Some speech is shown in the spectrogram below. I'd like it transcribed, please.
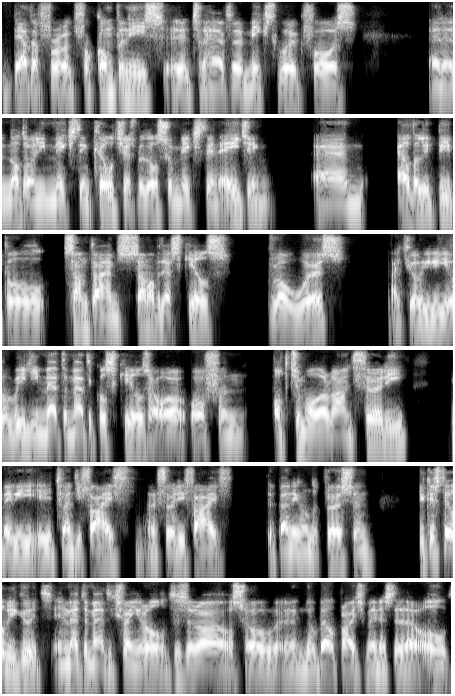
better for, for companies uh, to have a mixed workforce and uh, not only mixed in cultures, but also mixed in aging. And elderly people, sometimes some of their skills grow worse. Like your, your really mathematical skills are often optimal around 30, maybe 25, 35, depending on the person. you can still be good in mathematics when you're old. There are also uh, Nobel Prize winners that are old.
